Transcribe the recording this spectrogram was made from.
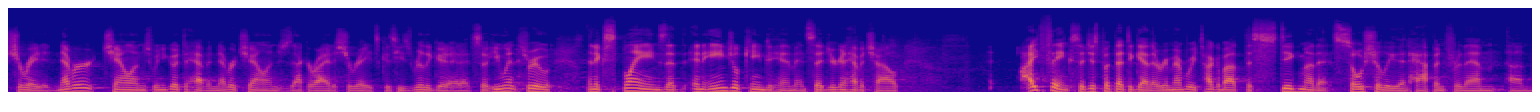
charaded. Never challenge, when you go to heaven, never challenge Zechariah to charades because he's really good at it. So he went through and explains that an angel came to him and said, You're going to have a child. I think, so just put that together. Remember, we talk about the stigma that socially that happened for them. Um,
